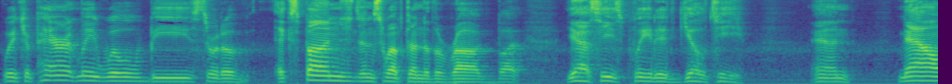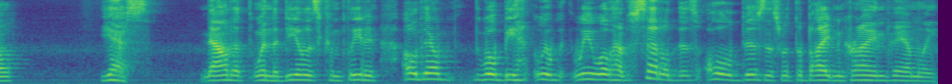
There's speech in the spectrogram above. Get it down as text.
which apparently will be sort of expunged and swept under the rug. But yes, he's pleaded guilty. And now, yes, now that when the deal is completed, oh, there will be, we will have settled this whole business with the Biden crime family.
